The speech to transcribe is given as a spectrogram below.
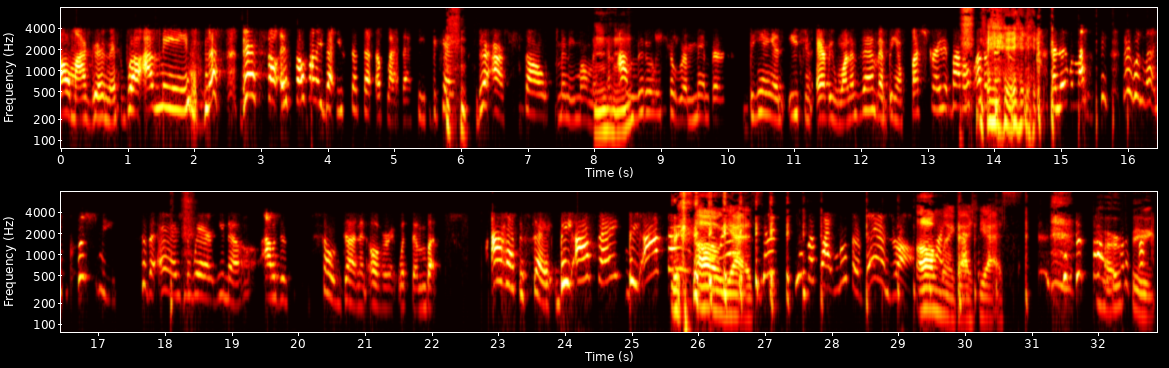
Oh my goodness. Well, I mean, there's so it's so funny that you set that up like that, Keith, because there are so many moments, and I Mhm. literally can remember being in each and every one of them and being frustrated by those other people, and they would like they would like push me to the edge to where you know I was just so done and over it with them, but. I have to say, Beyonce, Beyonce, oh, yes. you look like Luther Vandross. Oh Like, my gosh, yes. Perfect.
